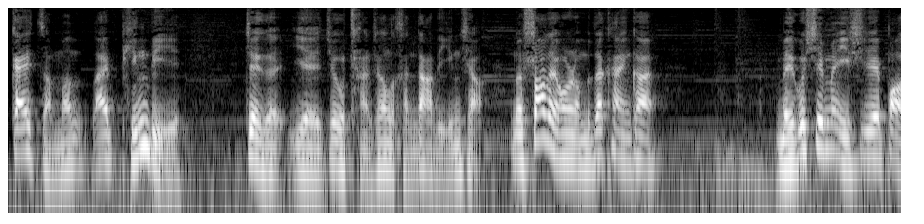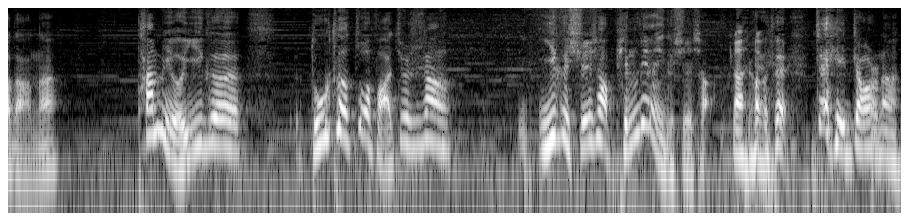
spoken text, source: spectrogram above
该怎么来评比，这个也就产生了很大的影响。那稍等一会儿，我们再看一看美国新闻与世界报道呢，他们有一个独特做法，就是让一个学校评另一个学校。对，这一招呢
